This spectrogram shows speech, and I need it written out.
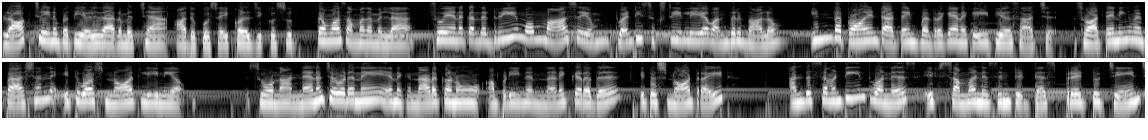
பிளாக் செயினை பற்றி எழுத ஆரம்பித்தேன் அதுக்கும் சைக்காலஜிக்கும் சுத்தமாக சம்மந்தம் இல்லை. ஸோ எனக்கு அந்த ட்ரீமும் ஆசையும் டுவெண்ட்டி சிக்ஸ்டீன்லேயே வந்திருந்தாலும் இந்த பாயிண்ட் அட்டைன் பண்ணுறதுக்கு எனக்கு எயிட் இயர்ஸ் ஆச்சு. So attaining my passion it was not linear so நான் நினச்ச உடனே எனக்கு நடக்கணும் அப்படின்னு நினைக்கிறது இட் இஸ் நாட் ரைட் அந்த seventeenth one is if someone isn't desperate to change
